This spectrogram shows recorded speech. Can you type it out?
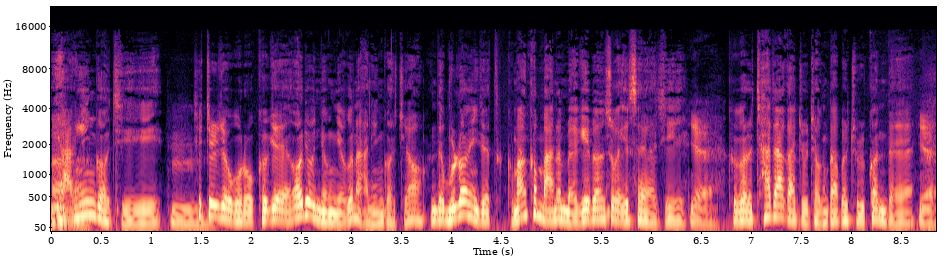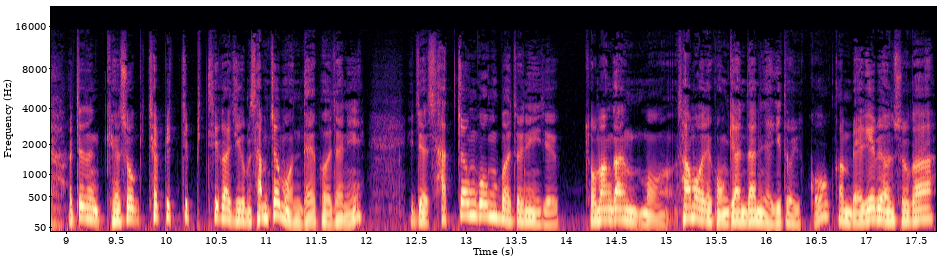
양인 거지. 음. 실질적으로 그게 어려운 영역은 아닌 거죠. 근데 물론 이제 그만큼 많은 매개 변수가 있어야지 예. 그거를 찾아가지고 정답을 줄 건데 예. 어쨌든 계속 챗 GPT가 지금 3.5인데 버전이 이제 4.0 버전이 이제 조만간 뭐 3월에 공개한다는 얘기도 있고 그럼 매개 변수가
